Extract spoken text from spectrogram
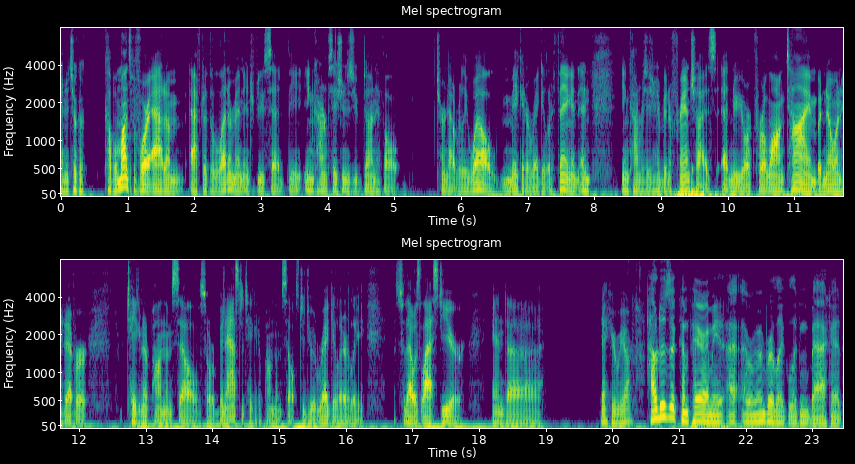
And it took a couple months before Adam, after the Letterman interview, said, The In Conversations you've done have all turned out really well. Make it a regular thing. And, and In Conversation had been a franchise at New York for a long time, but no one had ever taken it upon themselves or been asked to take it upon themselves to do it regularly. So that was last year. And uh, yeah, here we are. How does it compare? I mean, I, I remember like looking back at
